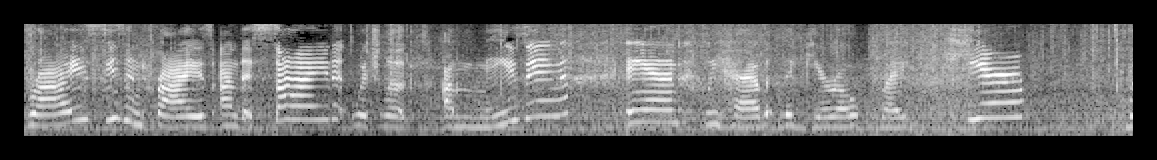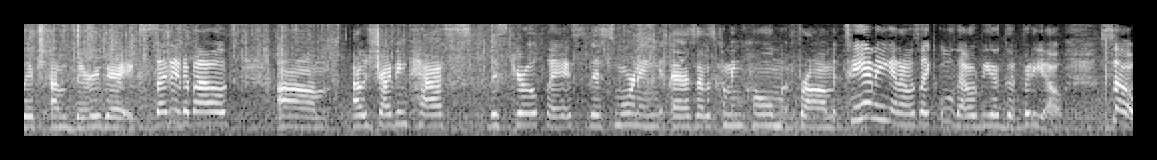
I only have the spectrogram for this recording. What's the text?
fries, seasoned fries on this side, which look amazing. And we have the gyro right here, which I'm very, very excited about. Um, I was driving past this gyro place this morning as I was coming home from tanning and I was like, oh, that would be a good video. So,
